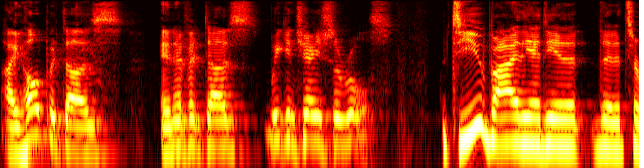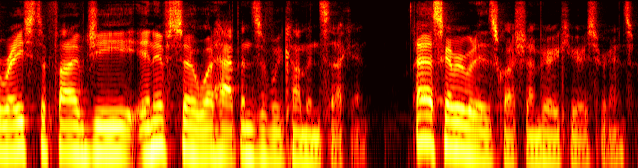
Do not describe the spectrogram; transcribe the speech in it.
I hope it does. And if it does, we can change the rules. Do you buy the idea that, that it's a race to 5G? And if so, what happens if we come in second? I ask everybody this question. I'm very curious for your answer.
